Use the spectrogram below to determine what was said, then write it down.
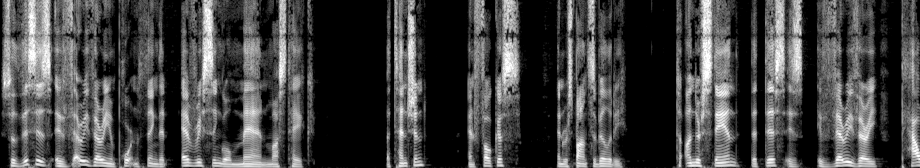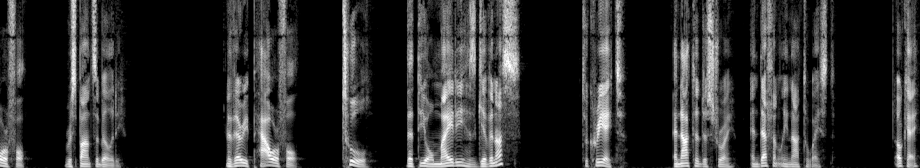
So this is a very, very important thing that every single man must take attention and focus and responsibility to understand that this is a very, very powerful responsibility, a very powerful tool that the Almighty has given us to create and not to destroy, and definitely not to waste. Okay,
